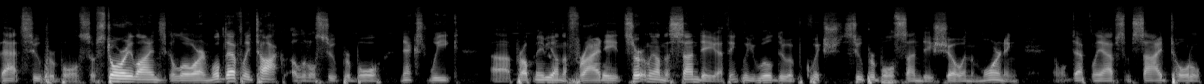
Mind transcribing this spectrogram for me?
that Super Bowl. So storylines galore, and we'll definitely talk a little Super Bowl next week. Uh, probably maybe on the Friday, certainly on the Sunday. I think we will do a quick Super Bowl Sunday show in the morning, and we'll definitely have some side total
